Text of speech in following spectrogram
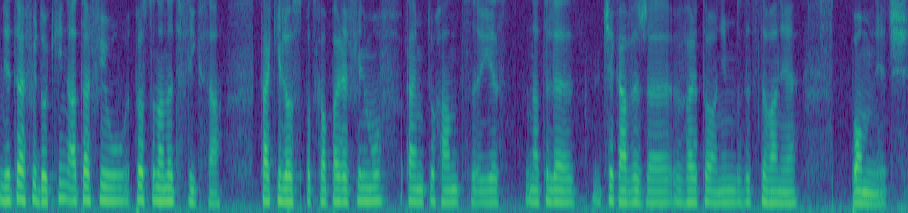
nie trafił do kin, a trafił prosto na Netflixa. Taki los spotkał parę filmów. Time to Hunt jest na tyle ciekawy, że warto o nim zdecydowanie wspomnieć.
